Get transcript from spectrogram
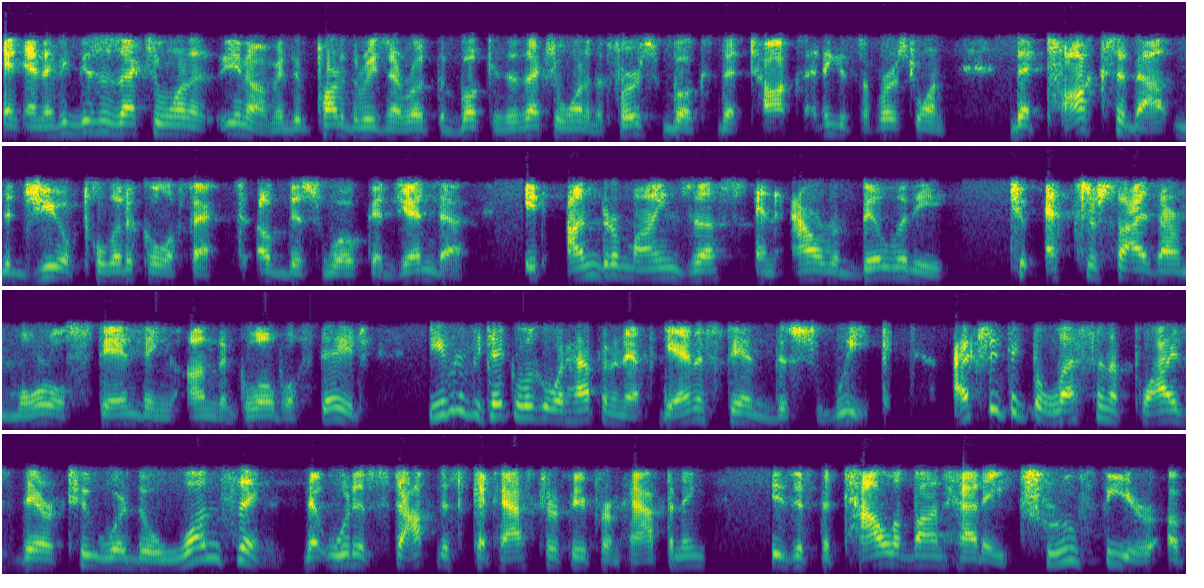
And, and I think this is actually one of, you know, I mean, part of the reason I wrote the book is it's actually one of the first books that talks, I think it's the first one that talks about the geopolitical effects of this woke agenda. It undermines us and our ability to exercise our moral standing on the global stage. Even if you take a look at what happened in Afghanistan this week, I actually think the lesson applies there too, where the one thing that would have stopped this catastrophe from happening is if the Taliban had a true fear of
